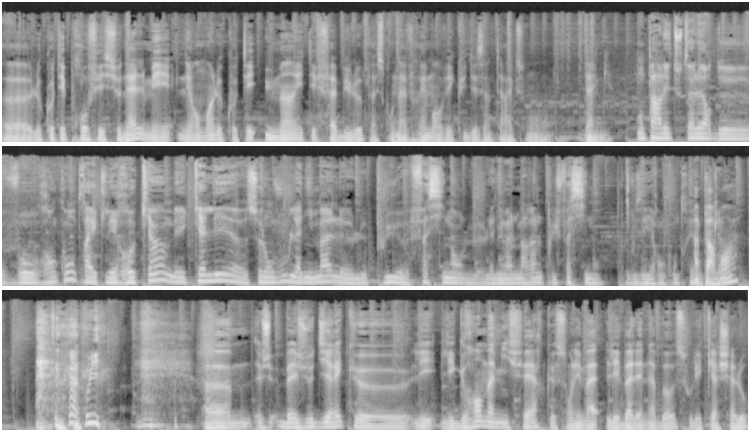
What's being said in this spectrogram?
euh, le côté professionnel, mais néanmoins le côté humain était fabuleux parce qu'on a vraiment vécu des interactions dingues. On parlait tout à l'heure de vos rencontres avec les requins, mais quel est euh, selon vous l'animal le plus euh, fascinant, l'animal marin le plus fascinant que vous ayez rencontré en À part moi Oui. Euh, je, ben, je dirais que les, les grands mammifères, que sont les, ma- les baleines à bosse ou les cachalots,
